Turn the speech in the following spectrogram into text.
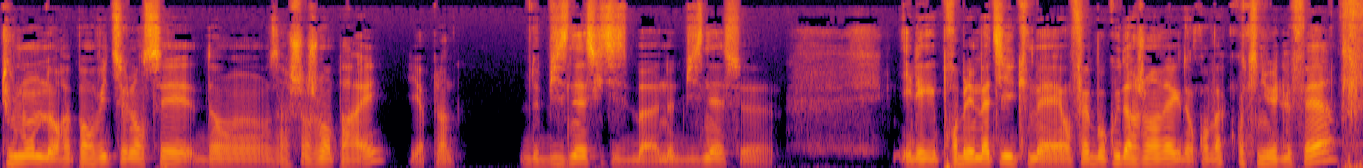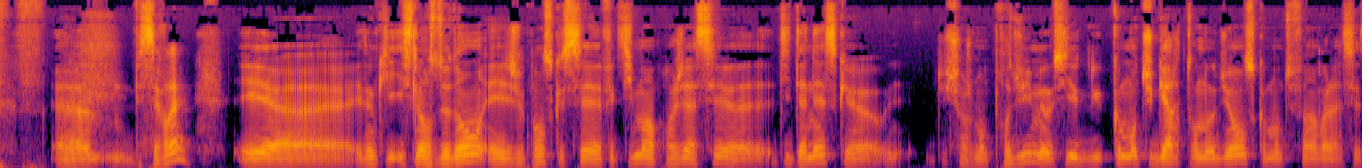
tout le monde n'aurait pas envie de se lancer dans un changement pareil. Il y a plein de business qui se disent, bah, notre business, euh, il est problématique, mais on fait beaucoup d'argent avec, donc on va continuer de le faire. Euh, c'est vrai. Et, euh, et donc ils se lancent dedans, et je pense que c'est effectivement un projet assez titanesque du changement de produit, mais aussi du- comment tu gardes ton audience, comment tu fais, voilà, c'est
